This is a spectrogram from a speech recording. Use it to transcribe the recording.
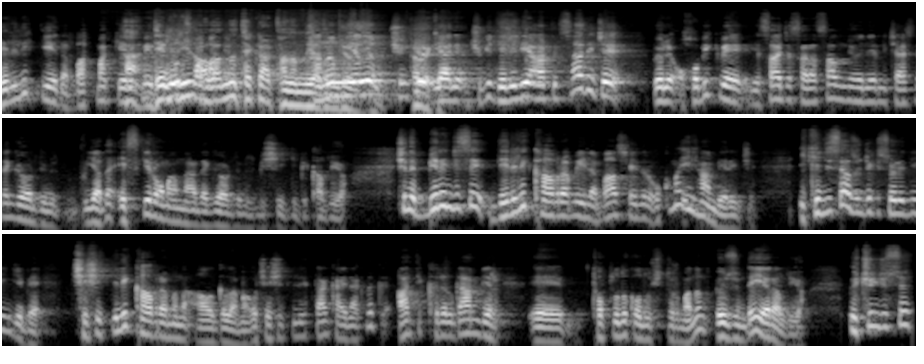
delilik diye de bakmak Ha, gerekmeyi deliliğin alanını tekrar tanımlayalım. tanımlayalım. diyorsun. Çünkü Tabii yani çünkü deliliği artık sadece böyle hobik ve sadece sanatsal nüvelerin içerisinde gördüğümüz ya da eski romanlarda gördüğümüz bir şey gibi kalıyor. Şimdi birincisi delilik kavramıyla bazı şeyleri okuma ilham verici. İkincisi az önceki söylediğin gibi çeşitlilik kavramını algılama, o çeşitlilikten kaynaklı anti kırılgan bir e, topluluk oluşturmanın özünde yer alıyor. Üçüncüsü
